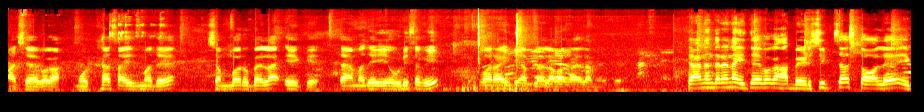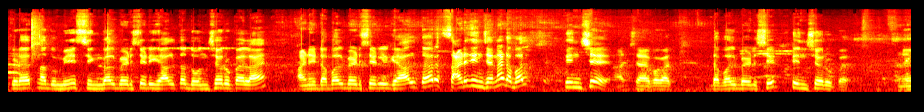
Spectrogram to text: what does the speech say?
अच्छा आहे बघा मोठ्या साईजमध्ये शंभर रुपयाला एक आहे. त्यामध्ये एवढी सगळी व्हरायटी आपल्याला बघायला मिळते. त्यानंतर आहे ना इथे बघा हा बेडशीटचा स्टॉल आहे. इकडे आहेत ना तुम्ही सिंगल बेडशीट घ्याल तर दोनशे रुपयाला आहे आणि डबल बेडशीट घ्याल तर साडेतीनशे ना डबल तीनशे. अच्छा आहे बघा डबल बेडशीट तीनशे रुपये. आणि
